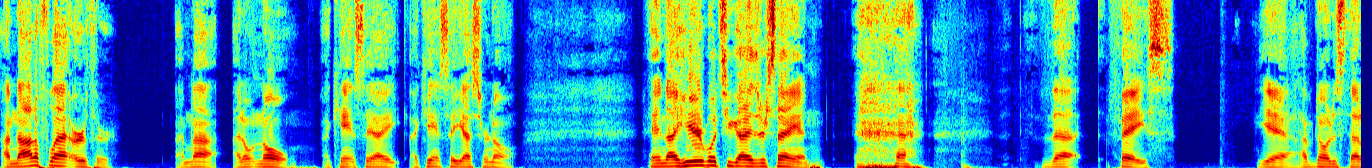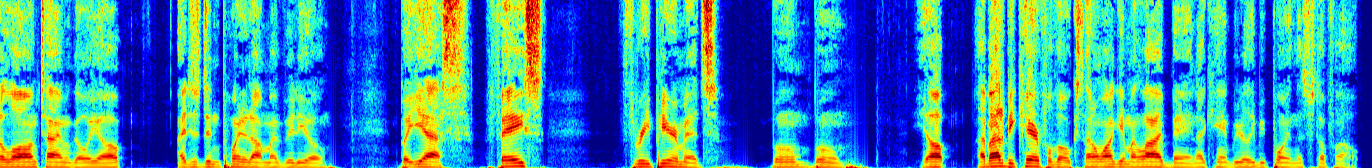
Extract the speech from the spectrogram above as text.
I'm not a flat earther. I'm not. I don't know. I can't say I I can't say yes or no. And I hear what you guys are saying. that face. Yeah, I've noticed that a long time ago, yup. I just didn't point it out in my video. But yes, face, three pyramids. Boom, boom. Yup. I gotta be careful though, because I don't want to get my live banned. I can't really be pointing this stuff out.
